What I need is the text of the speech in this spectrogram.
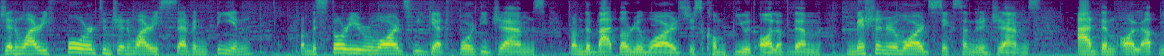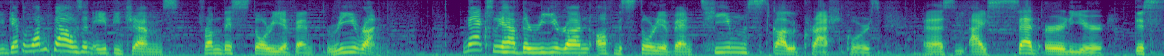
January 4 to January 17. From the story rewards, we get 40 gems. From the battle rewards, just compute all of them. Mission rewards, 600 gems. Add them all up, you get 1080 gems from this story event rerun. Next, we have the rerun of the story event Team Skull Crash Course. And as I said earlier, this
